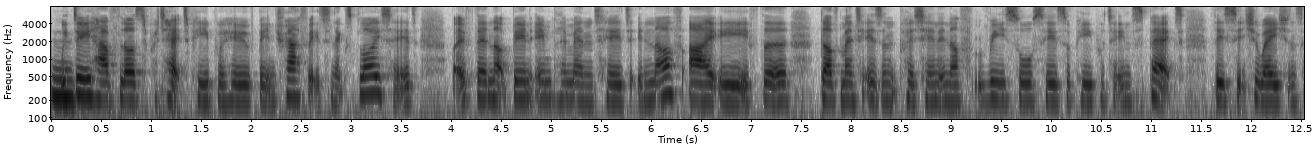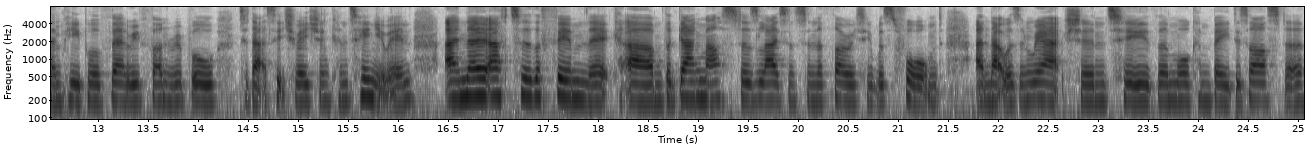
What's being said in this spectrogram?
Mm. We do have laws to protect people who've been trafficked and exploited, but if they're not being implemented enough, i.e. if the government isn't putting enough resources for people to inspect these situations and people are very vulnerable to that situation continuing. I know after the film, Nick, um, the Gangmasters Licensing Authority was formed and that was in reaction to the Morecambe Bay disaster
